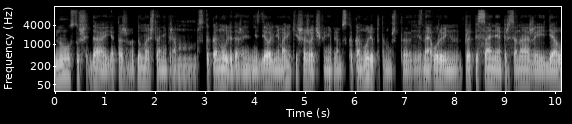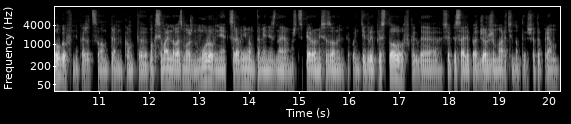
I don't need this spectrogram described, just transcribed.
Ну, слушай, да, я тоже вот думаю, что они прям скаканули, даже не сделали не маленький шажочек, они прям скаканули, потому что, не знаю, уровень прописания персонажей и диалогов, мне кажется, он прям на каком-то максимально возможном уровне, сравнимом там, я не знаю, может, с первыми сезонами какой-нибудь «Игры престолов», когда все писали по Джорджу Мартину, то есть это прям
